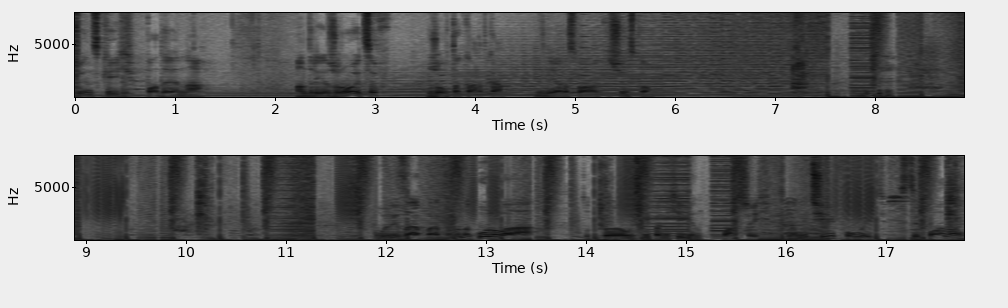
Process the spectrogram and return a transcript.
Кишинський падає на Андрія Жиройцев. Жовта картка для Ярослава Кишинського. Вирізає вперед на Винокурова. Тут е, Олексій Паніхідін перший. На м'ячі фолить Степанов.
